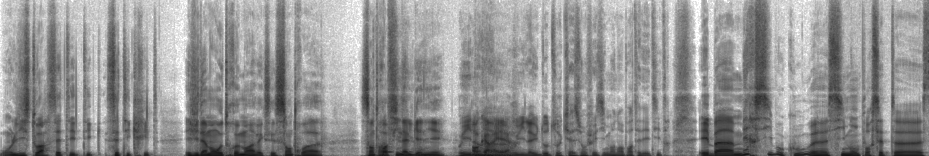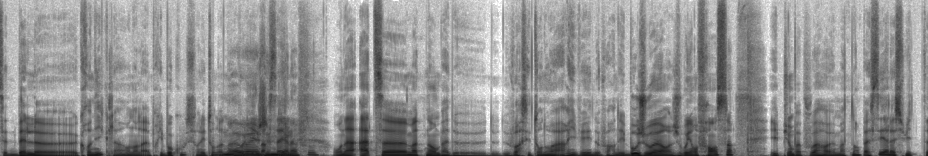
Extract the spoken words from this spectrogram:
Bon, l'histoire s'est écrite, évidemment autrement avec ses 103, 103 finales gagnées. Oui, il en a- carrière. oui, il a eu d'autres occasions effectivement de remporter des titres. Et bah merci beaucoup euh, Simon pour cette, euh, cette belle euh, chronique là. On en a appris beaucoup sur les tournois de Bah Montpellier ouais, et Marseille. bien. On a hâte euh, maintenant bah, de, de- de voir ces tournois arriver, de voir des beaux joueurs jouer en France. Et puis on va pouvoir euh, maintenant passer à la suite.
